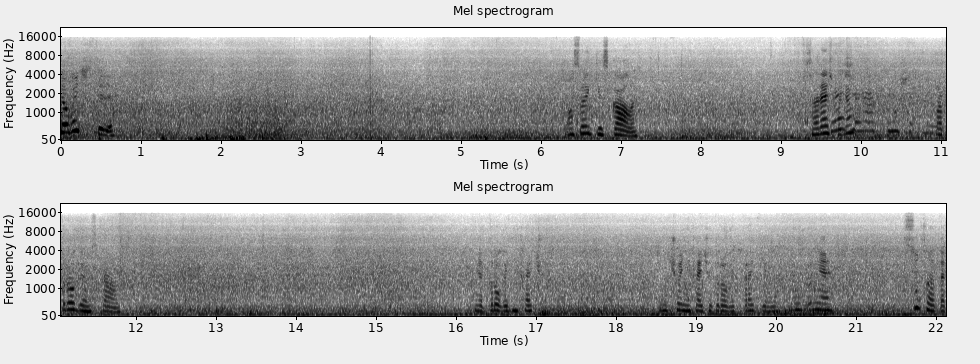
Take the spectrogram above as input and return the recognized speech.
Все вычистили? Вон смотри, какие скалы. Знаешь, пойдем потрогаем скалы. Нет, трогать не хочу. Ничего не хочу трогать, противно. Ну, у меня сухо так.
